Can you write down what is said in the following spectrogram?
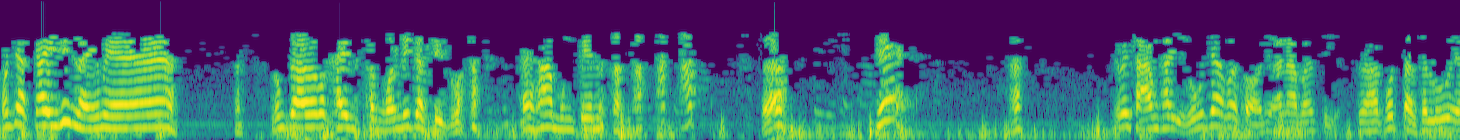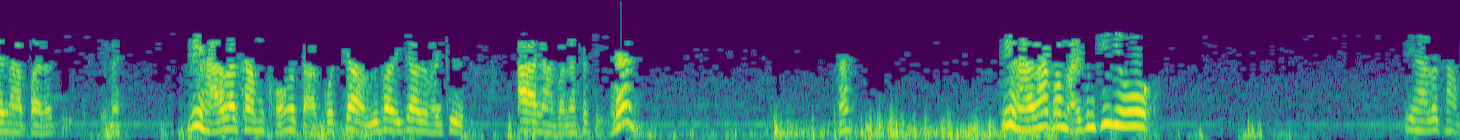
มันจะไกลที่ไหนแม่ลงตาว่าใครสงวนลิขสิทธิ์วะใครห้ามมึงเป็นเออเนี่ยฮะจะไปถามใครอยู่พระพุทธเจ้าก็สอนอยู่อนาปานสติพระพุทธตรัสรู้อนาปานสติเห็นไหมวิหารธรรมของพระสาพุทธเจ้า หรือพระพุทธเจ้าสมัยคือ อานาปานสตินั่นฮะ วิหารก็หมายถึงที่อยู่วิหารธรรม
